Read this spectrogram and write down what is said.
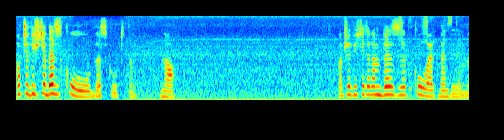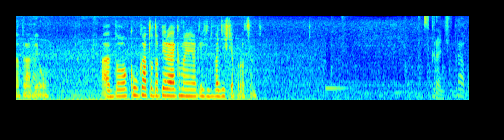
Oczywiście bez kół, bez kół to tam, no. Oczywiście to tam bez kółek będę nim naprawiał. A, Bo kółka to dopiero jak mają jakieś 20%. Skręć w prawo.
